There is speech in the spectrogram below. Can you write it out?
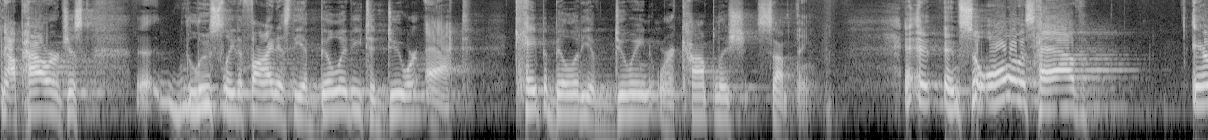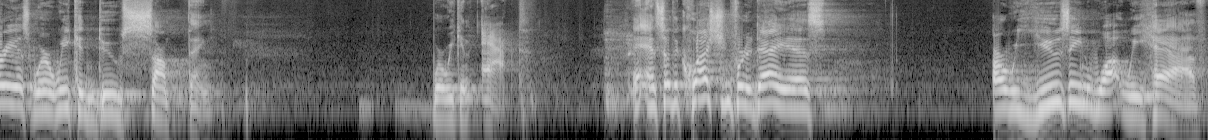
Now, power, just uh, loosely defined, as the ability to do or act capability of doing or accomplish something. And, and, so all of us have areas where we can do something, where we can act. And so the question for today is are we using what we have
